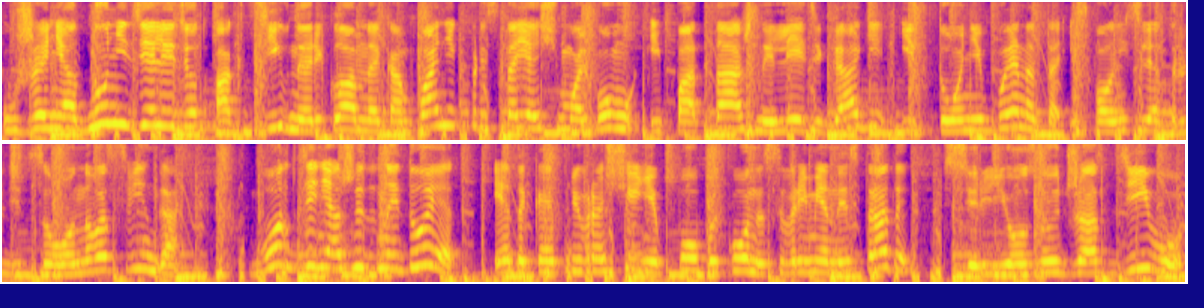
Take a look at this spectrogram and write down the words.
Уже не одну неделю идет активная рекламная кампания к предстоящему альбому эпатажной Леди Гаги и Тони Беннета, исполнителя традиционного свинга. Вот где неожиданный дуэт. Эдакое превращение поп-иконы современной эстрады в серьезную джаз-диву.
